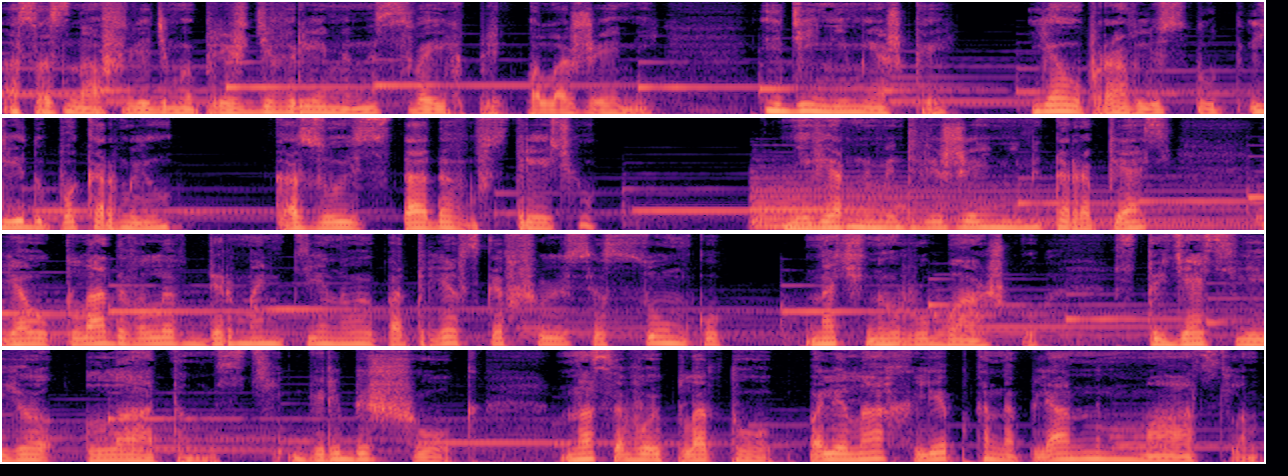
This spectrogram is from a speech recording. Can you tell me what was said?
осознав, видимо, преждевременность своих предположений — Иди, не мешкай. Я управлюсь тут, Лиду покормлю, козу из стада встречу. Неверными движениями, торопясь, я укладывала в дермантиновую потрескавшуюся сумку ночную рубашку, стыдясь ее латанности, гребешок, носовой платок, полила хлеб конопляным маслом.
